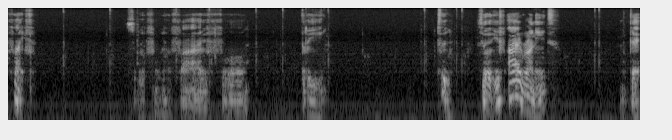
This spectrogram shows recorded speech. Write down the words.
5 so we have 5 4 3 2 so if I run it okay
